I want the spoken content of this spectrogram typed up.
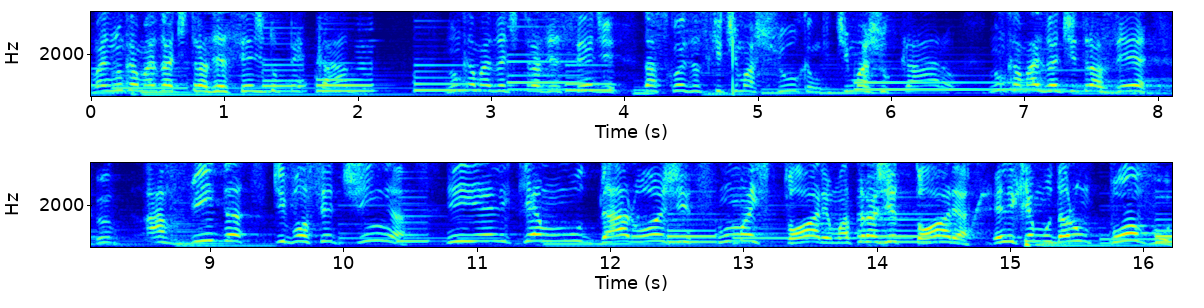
mas nunca mais vai te trazer sede do pecado. Nunca mais vai te trazer sede das coisas que te machucam, que te machucaram. Nunca mais vai te trazer uh, a vida que você tinha. E Ele quer mudar hoje uma história, uma trajetória. Ele quer mudar um povo.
